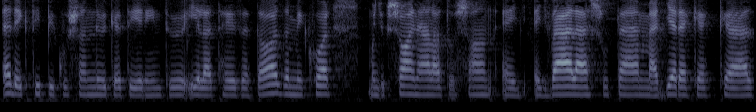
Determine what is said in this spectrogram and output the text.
elég tipikusan nőket érintő élethelyzet az, amikor mondjuk sajnálatosan egy, egy vállás után már gyerekekkel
